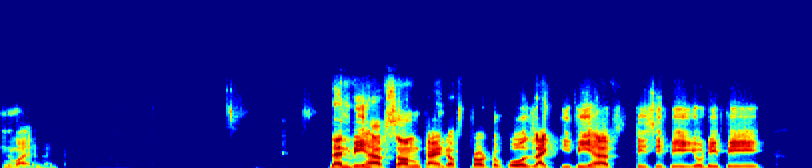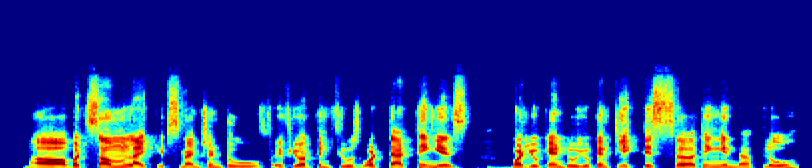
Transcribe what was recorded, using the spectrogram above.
environment. Then we have some kind of protocol like we have TCP, UDP, uh, but some like it's mentioned too, if you are confused what that thing is, what you can do, you can click this uh, thing in the blue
